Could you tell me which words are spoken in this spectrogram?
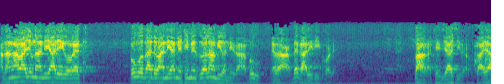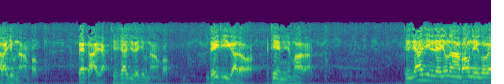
အနန္တငါးပါးယုံနာတရားတွေကိုပဲ ပုဂ္ဂိုလ်သတ္တဝါနေရာနဲ့ထင်မြင်ဆွဲလန်းပြီးတော့နေတာပုအဲ့ဒါသက်္ကာရီတိခေါ်တယ်။သာအထင်ရှားရှိတာ။ကာယကယုံနာပေါ့။သက်္ကာယအထင်ရှားရှိတဲ့ယုံနာပေါ့။ဒိဋ္ဌိကတော့အထင်မြင်မှားတာ။ထင်ရှားရှိနေတဲ့ယုံနာအပေါင်းတွေကိုပဲ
